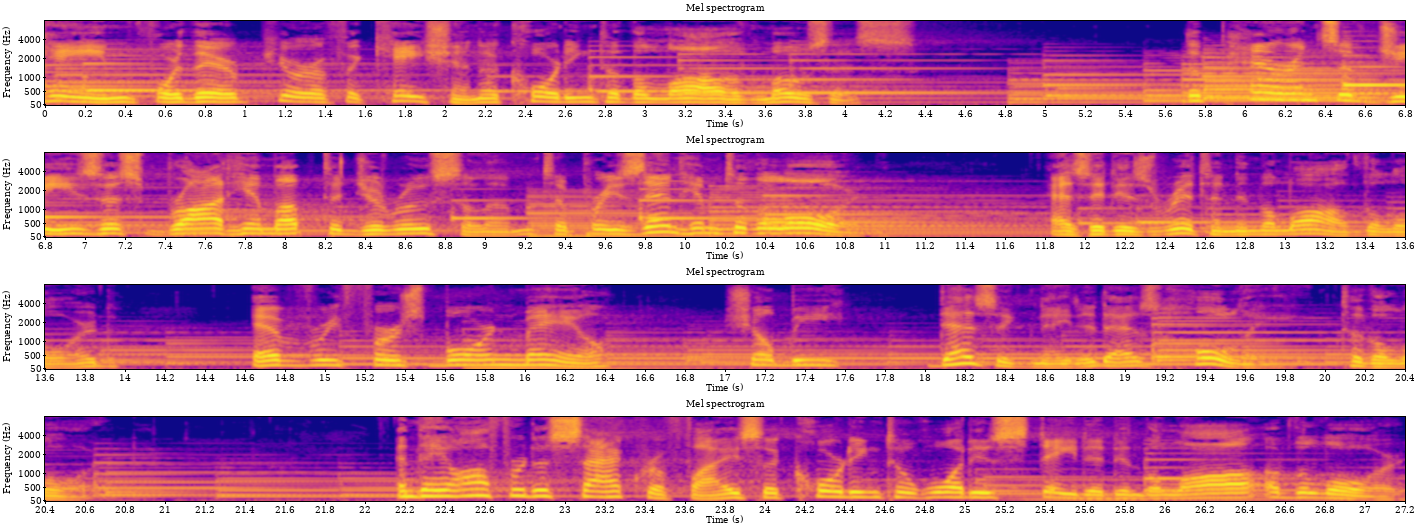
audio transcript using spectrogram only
came for their purification according to the law of Moses, the parents of Jesus brought him up to Jerusalem to present him to the Lord. As it is written in the law of the Lord, every firstborn male shall be designated as holy to the Lord. And they offered a sacrifice according to what is stated in the law of the Lord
